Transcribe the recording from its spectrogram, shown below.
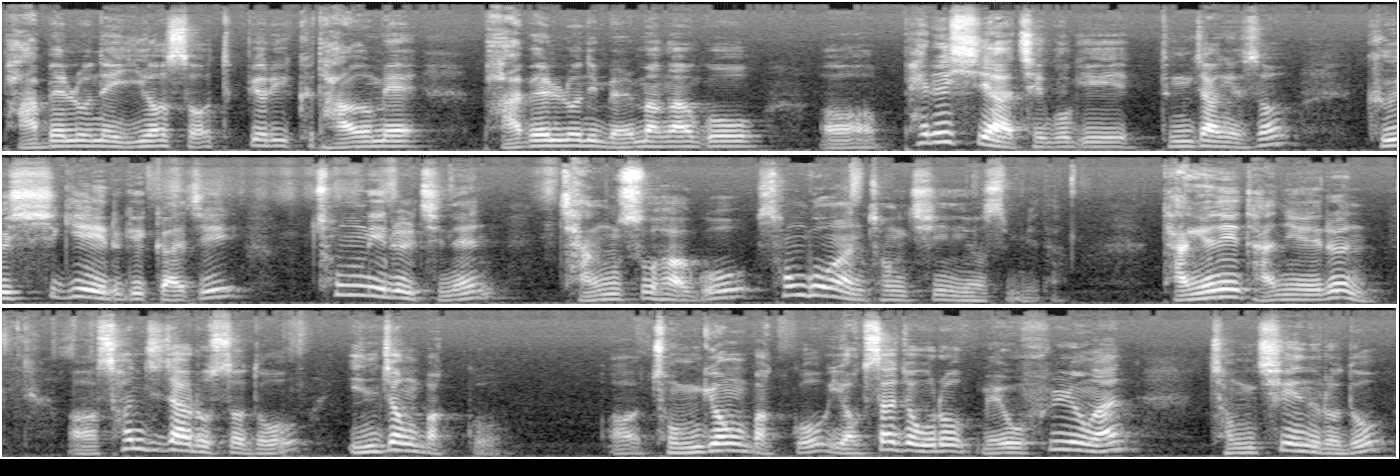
바벨론에 이어서 특별히 그 다음에 바벨론이 멸망하고 어, 페르시아 제국이 등장해서 그 시기에 이르기까지 총리를 지낸 장수하고 성공한 정치인이었습니다. 당연히 다니엘은 어, 선지자로서도 인정받고 어, 존경받고 역사적으로 매우 훌륭한 정치인으로도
